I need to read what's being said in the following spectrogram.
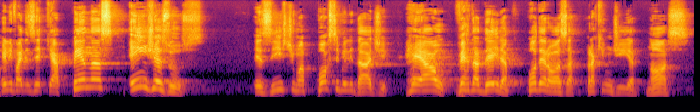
Ele vai dizer que apenas em Jesus existe uma possibilidade real, verdadeira, poderosa, para que um dia nós,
